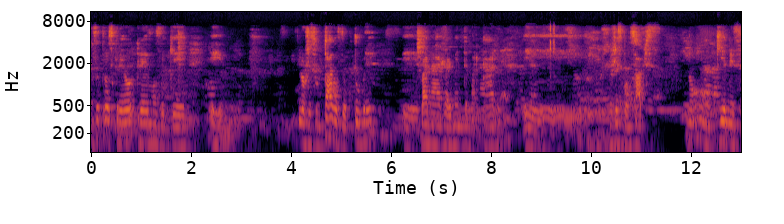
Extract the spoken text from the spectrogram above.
Nosotros creo, creemos de que eh, los resultados de octubre eh, van a realmente marcar los responsables, ¿no? Quienes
